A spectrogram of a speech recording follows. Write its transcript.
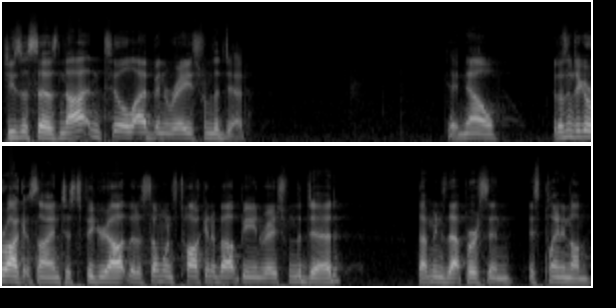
Jesus says, Not until I've been raised from the dead. Okay, now, it doesn't take a rocket scientist to figure out that if someone's talking about being raised from the dead, that means that person is planning on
